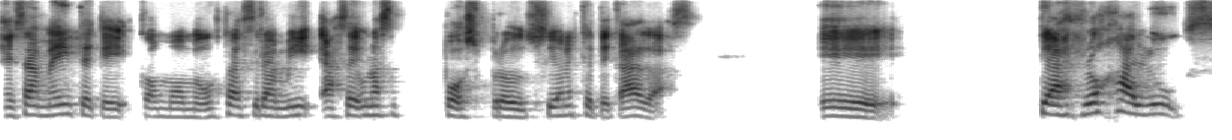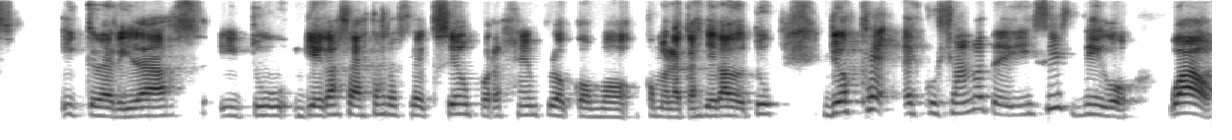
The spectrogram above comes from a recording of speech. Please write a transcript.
esa mente que, como me gusta decir a mí, hace unas postproducciones que te cagas, eh, te arroja luz y claridad y tú llegas a esta reflexión, por ejemplo, como, como la que has llegado tú. Yo es que escuchándote, Isis, digo, wow,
